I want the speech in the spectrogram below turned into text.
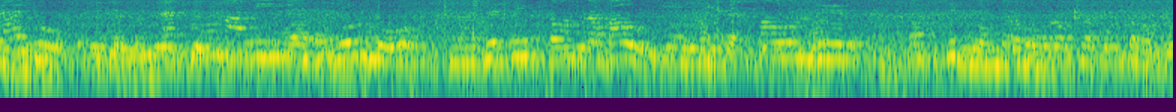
যাই হোক এখন আমি শুধু বলব যে যেহেতু আমরা বাউল আমাদের বাউলদের অস্তিত্বটা তো রক্ষা করতে হবে।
